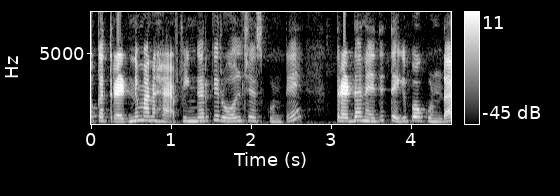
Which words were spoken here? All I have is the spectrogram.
ఒక థ్రెడ్ని మన హ్యా ఫింగర్కి రోల్ చేసుకుంటే థ్రెడ్ అనేది తెగిపోకుండా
